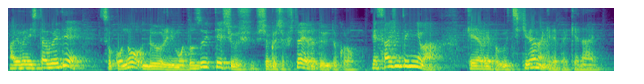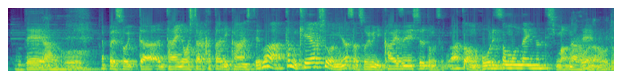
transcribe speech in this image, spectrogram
ああいうふうにした上で、そこのルールに基づいて粛々とやるというところ。で、最終的には契約やっぱ打ち切らなければいけないので、やっぱりそういった滞納した方に関しては、多分契約書が皆さんそういうふうに改善してると思うんですよ。あとはもう法律の問題になってしまうので、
